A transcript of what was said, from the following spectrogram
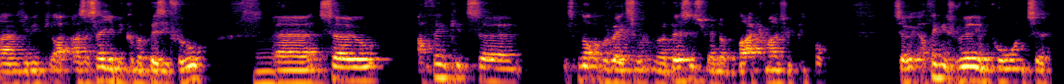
And you, be, like, as I say, you become a busy fool. Mm. Uh, so I think it's uh, it's not a good way to run a business. You end up micromanaging people. So I think it's really important to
